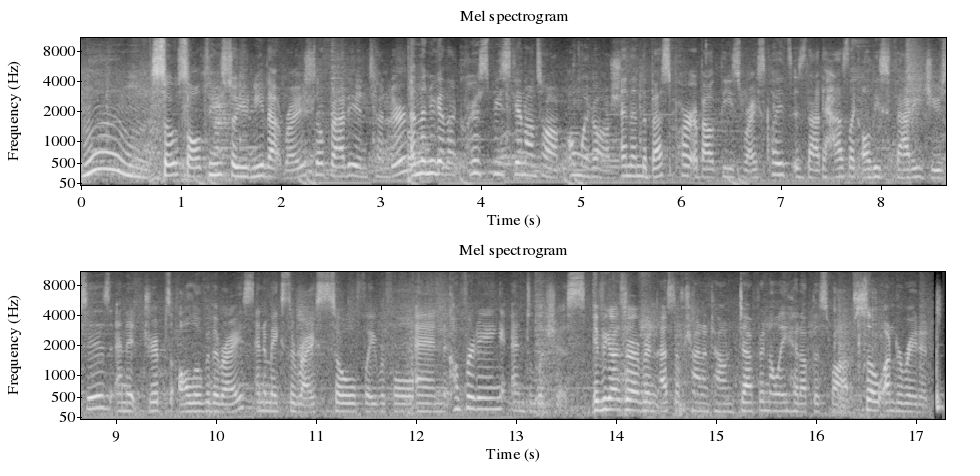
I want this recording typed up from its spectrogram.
Mmm, so salty, so you need that rice. So fatty and tender. And then you get that crispy skin on top. Oh my gosh. And then the best part about these rice plates is that it has like all these fatty juices and it drips all over the rice and it makes the rice so flavorful and comforting and delicious. If you guys are ever in SF Chinatown, definitely hit up this spot. So underrated.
